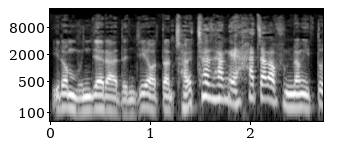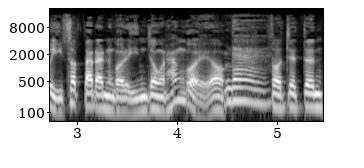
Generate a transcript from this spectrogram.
이런 문제라든지 어떤 절차상의 하자가 분명히 또 있었다라는 걸 인정을 한 거예요. 네. 그래서 어쨌든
